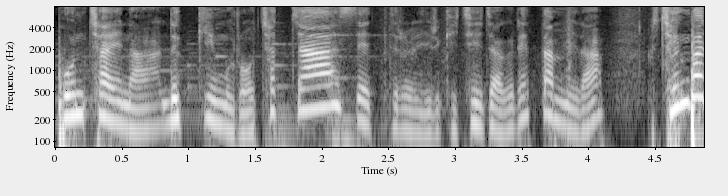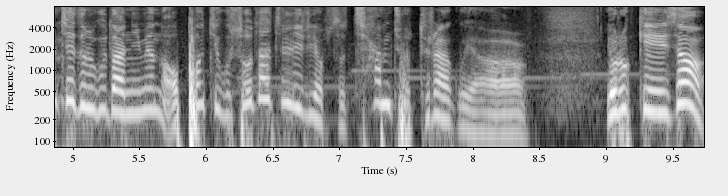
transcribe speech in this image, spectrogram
본차이나 느낌으로 첫 잔 세트를 이렇게 제작을 했답니다. 쟁반채 들고 다니면 엎어지고 쏟아질 일이 없어 참 좋더라고요. 이렇게 해서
